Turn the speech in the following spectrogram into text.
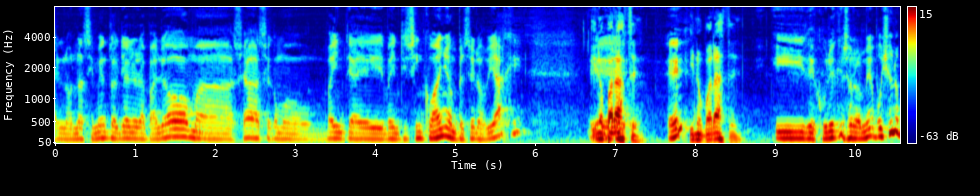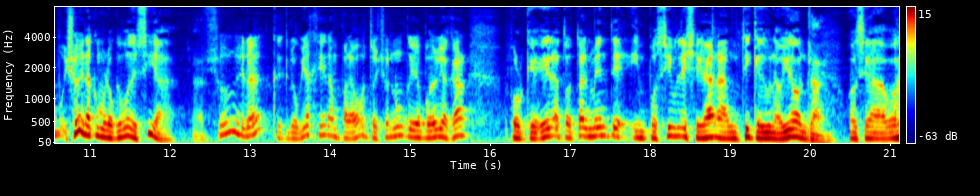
en los nacimientos del diario La Paloma, ya hace como 20, 25 años empecé los viajes. Y no Eh, paraste. ¿eh? Y no paraste. y descubrí que eso era lo mío. Pues yo, no, yo era como lo que vos decías. Claro. Yo era que los viajes eran para otros. Yo nunca iba a poder viajar porque era totalmente imposible llegar a un ticket de un avión. Claro. O sea, vos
